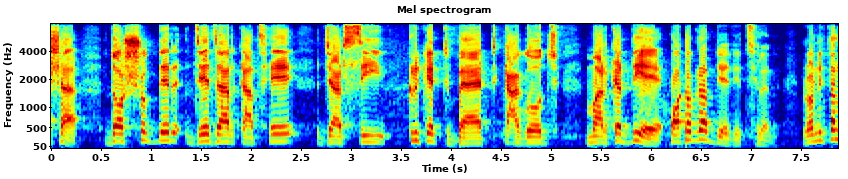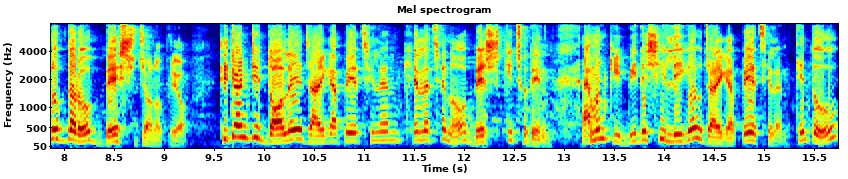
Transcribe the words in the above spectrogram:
আসা দর্শকদের যে যার কাছে জার্সি, ক্রিকেট ব্যাট, কাগজ, মার্কার দিয়ে অটোগ্রাফ দিয়ে দিচ্ছিলেন। রনি তালুকদারও বেশ জনপ্রিয়। টি টোয়েন্টি দলে জায়গা পেয়েছিলেন, খেলেছেনও বেশ কিছুদিন। এমনকি বিদেশি লিগেও জায়গা পেয়েছিলেন। কিন্তু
